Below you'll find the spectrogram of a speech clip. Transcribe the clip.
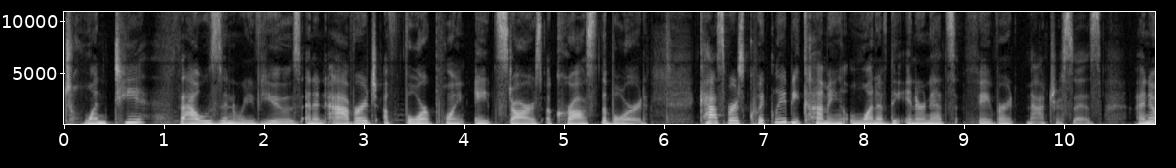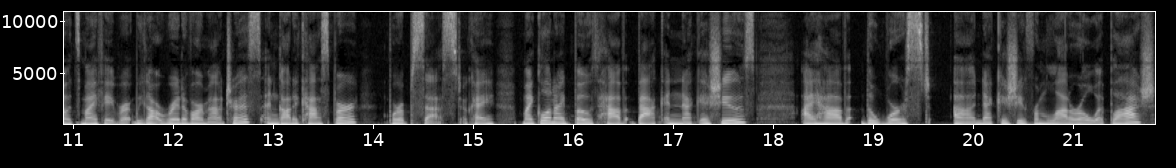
20,000 reviews and an average of 4.8 stars across the board. Casper is quickly becoming one of the internet's favorite mattresses. I know it's my favorite. We got rid of our mattress and got a Casper. We're obsessed, okay? Michael and I both have back and neck issues. I have the worst uh, neck issue from lateral whiplash.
